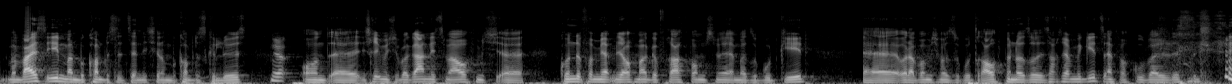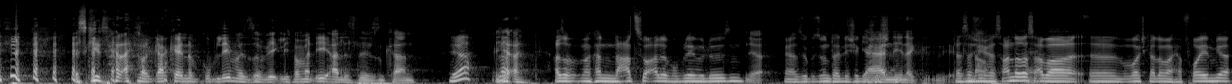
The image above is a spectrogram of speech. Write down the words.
man weiß eben, man bekommt es letztendlich hin und bekommt es gelöst. Ja. Und äh, ich reg mich über gar nichts mehr auf. Mich, äh, ein Kunde von mir hat mich auch mal gefragt, warum es mir immer so gut geht. Äh, oder warum ich immer so gut drauf bin oder so. Ich sagte, ja, mir geht's einfach gut, weil es, es gibt halt einfach gar keine Probleme so wirklich, weil man eh alles lösen kann. Ja, klar. Ja, Also man kann nahezu alle Probleme lösen. ja. Ja, so gesundheitliche Ja, Geschichten. nee, na, das ist genau. natürlich was anderes, Ja. aber äh, wollte ich gerade mal hervorheben hier.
